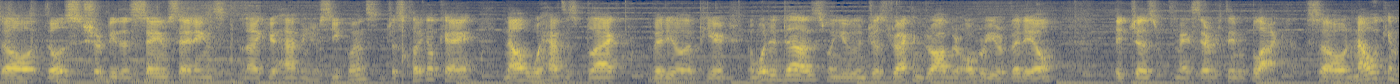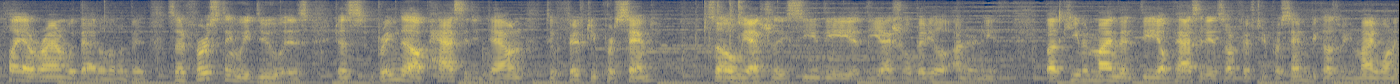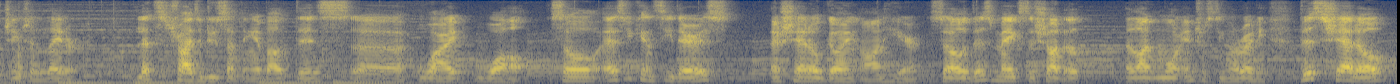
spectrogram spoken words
So those should be the same settings like you have in your sequence. Just click OK. Now we have this black video appear. And what it does when you just drag and drop it over your video, it just makes everything black. So now we can play around with that a little bit. So the first thing we do is just bring the opacity down to 50% so we actually see the, the actual video underneath. But keep in mind that the opacity is on 50% because we might want to change it later let's try to do something about this uh, white wall. So as you can see there is a shadow going on here. So this makes the shot a, a lot more interesting already. This shadow,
